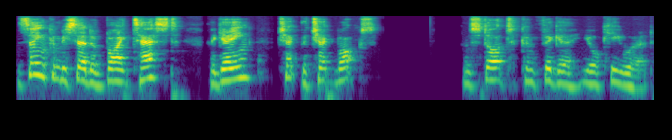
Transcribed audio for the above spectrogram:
The same can be said of byte test. Again, check the checkbox and start to configure your keyword.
